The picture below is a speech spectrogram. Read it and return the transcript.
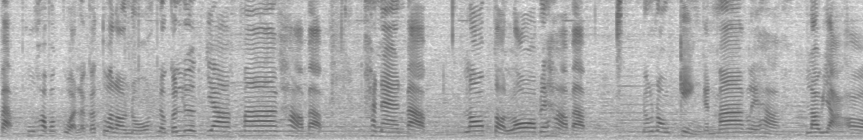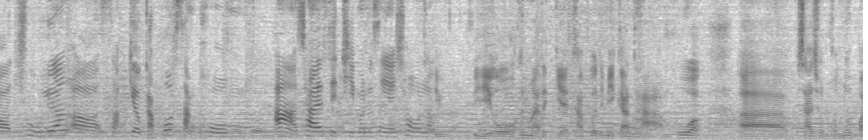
แบบผู้เข้าประกวดแล้วก็ตัวเราเนาะเราก็เลือกยากมากค่ะแบบคะแนนแบบรอบต่อรอบเลยค่ะแบบ น้องๆเก่งกันมากเลยค่ะ เราอยากชูเรื่องเกี่ยวกับพวกสังคมอ่าใช่สิทธิมนุษยชนแล้ววิดีโอขึ้นมาตะเกียครับ ก็จะมีการถามพวกประชาชนคนทั่วไป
